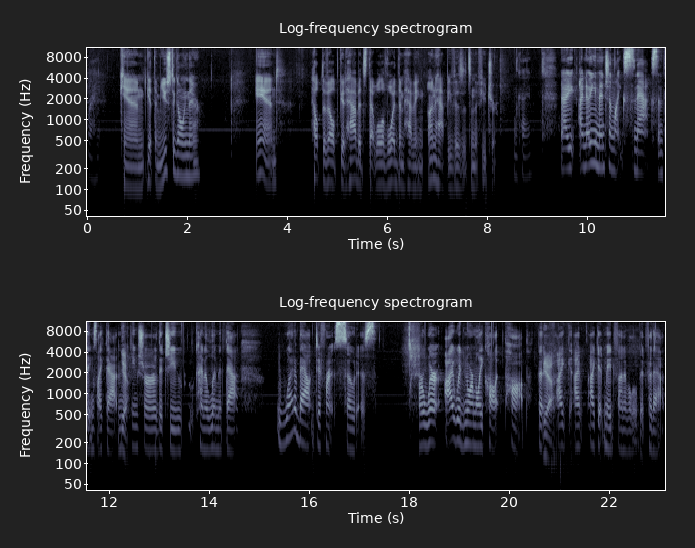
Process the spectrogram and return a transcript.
Right. can get them used to going there and help develop good habits that will avoid them having unhappy visits in the future. Okay. Now, I- I know you mentioned like snacks and things like that and Yeah. making sure that you kind of limit that. What about different sodas? Or where I would normally call it pop, but Yeah. I, I, I get made fun of a little bit for that.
